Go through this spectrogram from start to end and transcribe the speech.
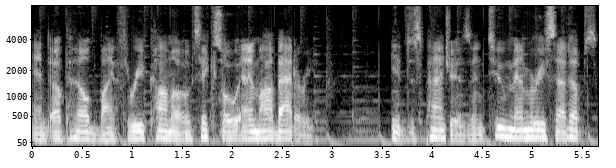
and upheld by 3,060 mAh battery. It dispatches in two memory setups,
